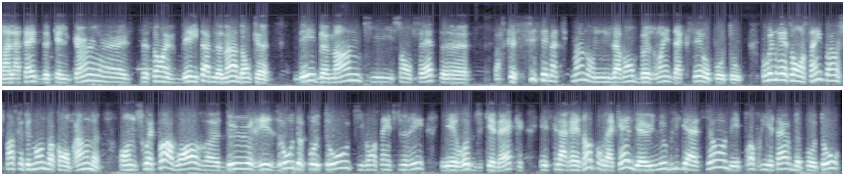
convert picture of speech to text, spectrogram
dans la tête de quelqu'un. ce sont véritablement donc des demandes qui sont faites parce que systématiquement, nous avons besoin d'accès aux poteaux. Pour une raison simple, hein, je pense que tout le monde va comprendre, on ne souhaite pas avoir euh, deux réseaux de poteaux qui vont ceinturer les routes du Québec. Et c'est la raison pour laquelle il y a une obligation des propriétaires de poteaux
